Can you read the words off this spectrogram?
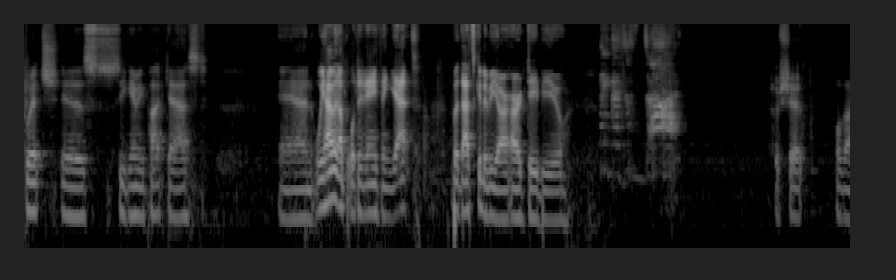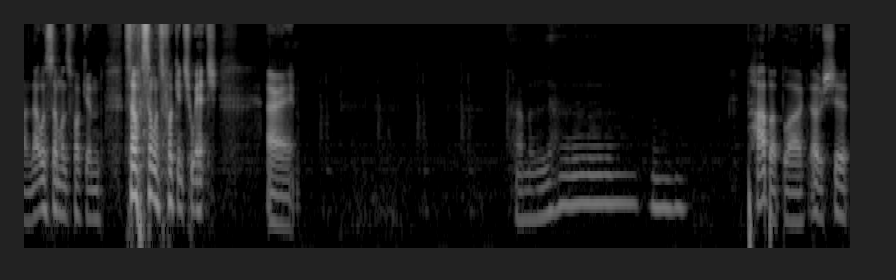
Twitch is C Gaming Podcast, and we haven't uploaded anything yet, but that's gonna be our, our debut. Oh shit! Hold on, that was someone's fucking was someone's fucking Twitch. All right. I'm alone. Pop up blocked. Oh shit.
